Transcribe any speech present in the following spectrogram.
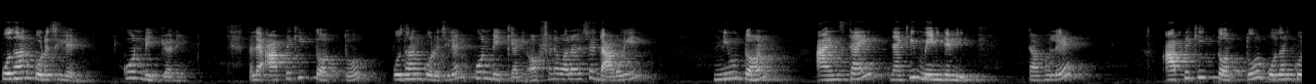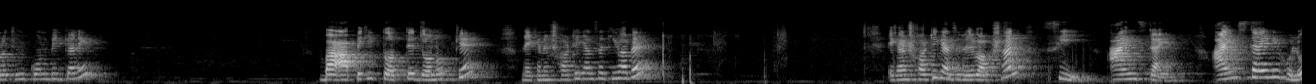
প্রদান করেছিলেন কোন বিজ্ঞানী? তাহলে আপেক্ষিক তত্ত্ব প্রধান করেছিলেন কোন বিজ্ঞানী? অপশানে বলা হয়েছে ডারউইন, নিউটন আইনস্টাইন নাকি মেন্ডেলিভ তাহলে আপেক্ষিক তত্ত্ব প্রদান করেছেন কোন বিজ্ঞানী? বা আপেক্ষিক তত্ত্বের জনককে? না, এখানে সঠিক অ্যান্সার কি হবে? এখানে সঠিক অ্যান্সার হয়ে যাবে অপশান সি আইনস্টাইন। আইনস্টাইনই হলো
